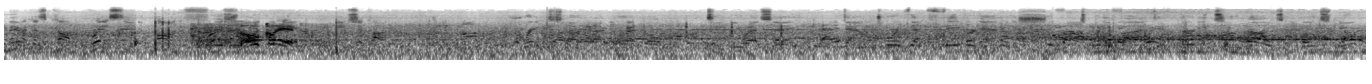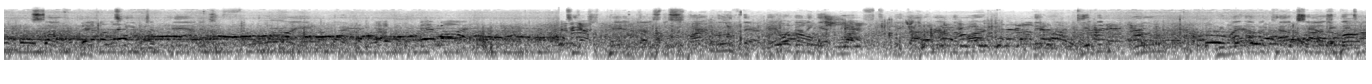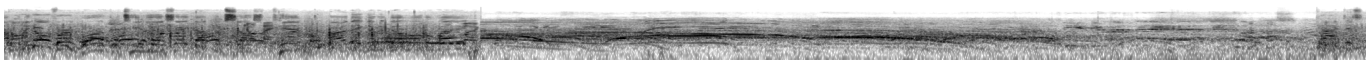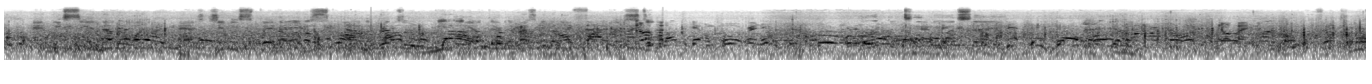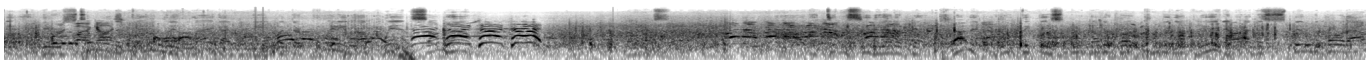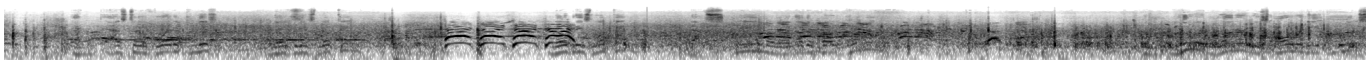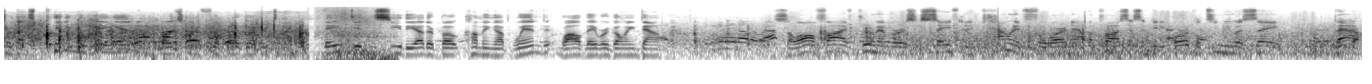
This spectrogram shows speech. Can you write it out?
America's Cup racing on fresh All clear. in Chicago. Great start by Oracle Team USA. Down towards that favored end with a shooting 25 to 32 knots at boat speed. SoftBank Team Japan is flying up there. Team Japan does the smart move there. They were going to get oh, left. They got around the mark. They were given room. We might have a capsize on the top Going over. Oracle Team USA got themselves pinned. Are they going to go all the way? Practice, and we see another one as Jimmy Spithill of the squad. The Reds are immediately out there to the rescue, but all five are still. like to get on court, really. Oracle Team USA. They were the leg, I believe, but they're putting upwind somehow. They didn't see the other boat coming. I don't think they saw another boat coming upwind and had to spin the boat out and as to avoid a collision. Nobody's looking. Nobody's looking. That scream of another boat coming. The leeward runner was already on, so that's pinning the wing in, and the boat's going to flip over every time. They didn't see the other boat coming upwind while they were going downwind. So all five crew members are safe and accounted for. Now the process of getting Oracle Team USA back.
